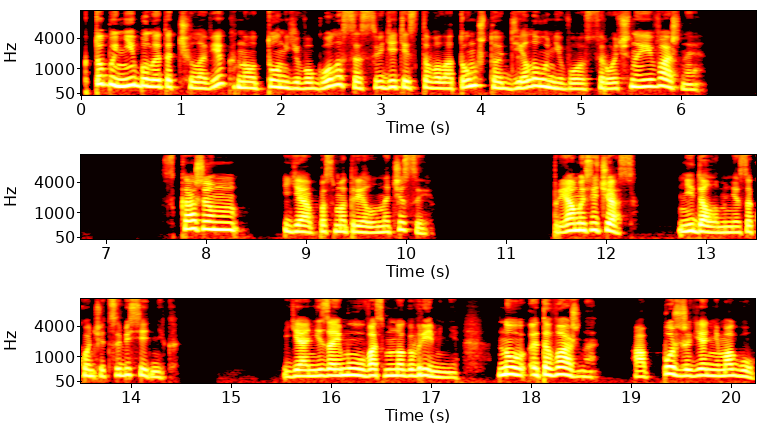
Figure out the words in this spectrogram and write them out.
Кто бы ни был этот человек, но тон его голоса свидетельствовал о том, что дело у него срочное и важное. «Скажем...» — я посмотрела на часы. «Прямо сейчас», — не дал мне закончить собеседник. «Я не займу у вас много времени, но это важно, а позже я не могу,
